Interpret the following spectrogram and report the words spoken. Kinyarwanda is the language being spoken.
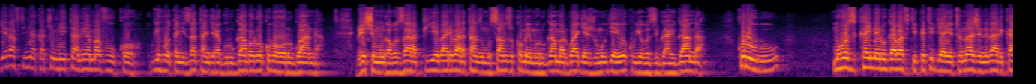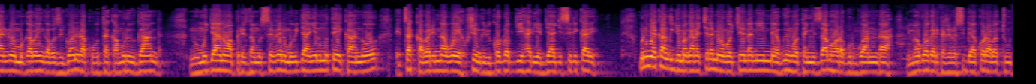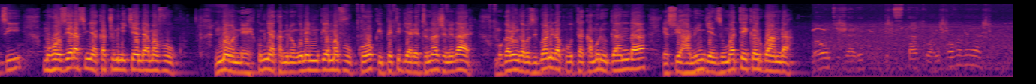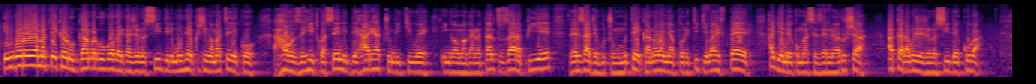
yari afite imyaka cumi n'itanu y'amavuko ubwo inkotanyi zatangiraga urugamba rwo kubohora u rwanda. Benshi mu ngabo za rapiye bari baratanze umusanzu ukomeye mu rugamba rwagejeje umubyeyi we ku buyobozi bwa uganda. Kuri ubu muhozi kayine rugaba afite ipeti rya leta generali kandi ni we mugaba w'ingabo zirwanira ku butaka muri uganda. Ni umujyana wa perezida museveni mu bijyanye n'umutekano ndetse akaba ari nawe ushinzwe ibikorwa byihariye bya gisirikare. Muri nyakanga igihumbi magana cyenda mirongo cyenda n'ine ubwo inkotanyi u rwanda. Nyuma yo guhagarika jenoside yakorewe abatutsi muhozi yari afite imyaka cumi n'icyenda y'amavuko. None ku myaka mirongo ine n'indwi y'amavuko ku ipeti rya leta generali umugaba w'ingabo zirwanira ku butaka muri uganda yasuye ahantu h'ingenzi mu mateka y'u rwanda. Ingoro y'amateka y'urugamba rwo guhagarika jenoside iri mu nteko ishinga amategeko. Ahahoze hitwa senide hari hacumbikiwe. Ingabo magana atandatu za rapiye zari zaje gucunga umutekano w'abanyapolitiki ba fpr hagendewe ku masezerano ya rusha atarabuje jenoside kuba.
